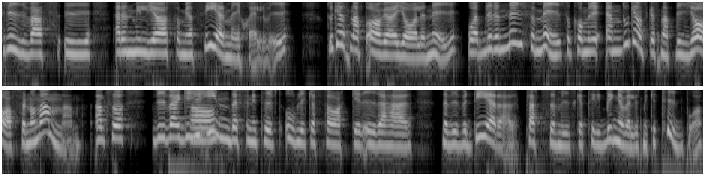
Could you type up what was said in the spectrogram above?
trivas i, är det en miljö som jag ser mig själv i? Då kan jag snabbt avgöra ja eller nej. Och blir det nej för mig så kommer det ändå ganska snabbt bli ja för någon annan. Alltså, vi väger ju Ja. in definitivt olika saker i det här när vi värderar platsen vi ska tillbringa väldigt mycket tid på.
